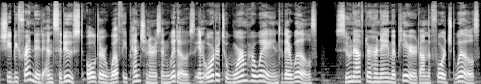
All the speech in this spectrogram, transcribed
She befriended and seduced older, wealthy pensioners and widows in order to worm her way into their wills. Soon after her name appeared on the forged wills,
